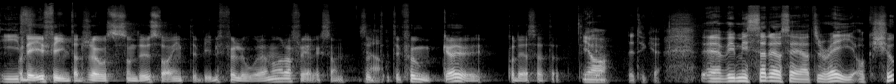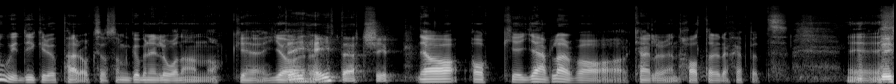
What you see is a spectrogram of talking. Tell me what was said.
I Och det är ju fint att Rose, som du sa, inte vill förlora några fler liksom. Så Ja. det, det funkar ju på det sättet. Ja, det tycker jag. Eh, vi missade att säga att Ray och Chewie dyker upp här också som gubben i lådan och eh, gör... They hate that ship. Ja, och jävlar vad Kylo Ren hatar det där skeppet. Eh, är,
